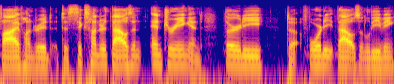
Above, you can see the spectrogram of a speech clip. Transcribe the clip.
500 to 600,000 entering and 30 to 40,000 leaving.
